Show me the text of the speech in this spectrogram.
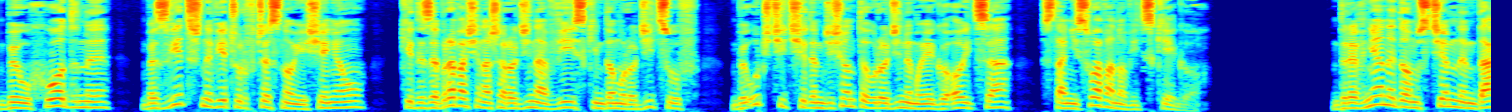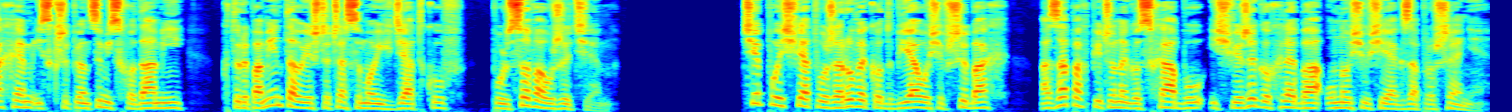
Był chłodny, bezwietrzny wieczór wczesną jesienią, kiedy zebrała się nasza rodzina w wiejskim domu rodziców, by uczcić 70. urodziny mojego ojca, Stanisława Nowickiego. Drewniany dom z ciemnym dachem i skrzypiącymi schodami, który pamiętał jeszcze czasy moich dziadków, pulsował życiem. Ciepłe światło żarówek odbijało się w szybach, a zapach pieczonego schabu i świeżego chleba unosił się jak zaproszenie.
